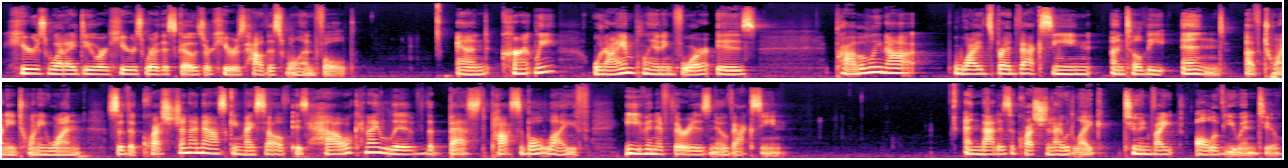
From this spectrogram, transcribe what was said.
here's what I do, or here's where this goes, or here's how this will unfold. And currently, what I am planning for is probably not widespread vaccine until the end of 2021. So the question I'm asking myself is how can I live the best possible life even if there is no vaccine? And that is a question I would like to invite all of you into.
